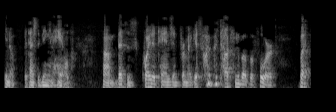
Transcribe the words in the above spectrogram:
you know, potentially being inhaled. Um, this is quite a tangent from, I guess, what I was talking about before. But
